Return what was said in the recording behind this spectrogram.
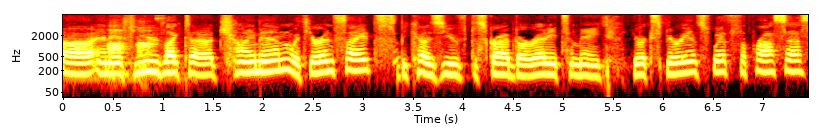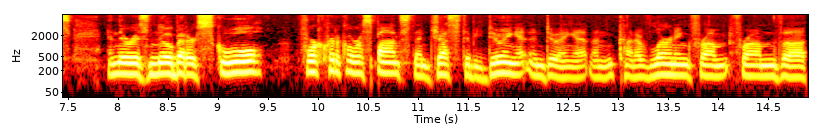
Uh, and uh-huh. if you'd like to chime in with your insights, because you've described already to me your experience with the process, and there is no better school for critical response than just to be doing it and doing it and kind of learning from, from the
